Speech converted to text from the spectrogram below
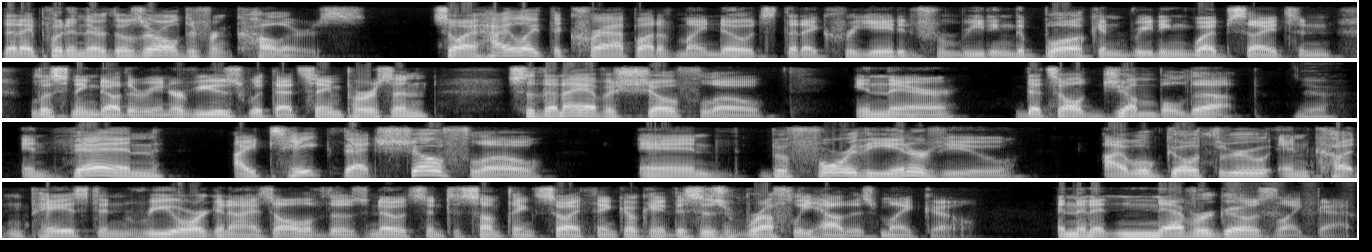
that I put in there. Those are all different colors. So I highlight the crap out of my notes that I created from reading the book and reading websites and listening to other interviews with that same person. So then I have a show flow in there that's all jumbled up. Yeah. And then I take that show flow and before the interview, I will go through and cut and paste and reorganize all of those notes into something. So I think, okay, this is roughly how this might go. And then it never goes like that.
